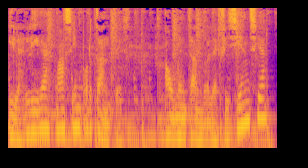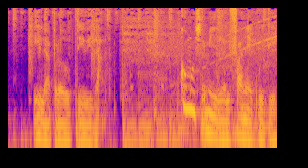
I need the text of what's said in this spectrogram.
y las ligas más importantes, aumentando la eficiencia y la productividad. ¿Cómo se mide el fan equity?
